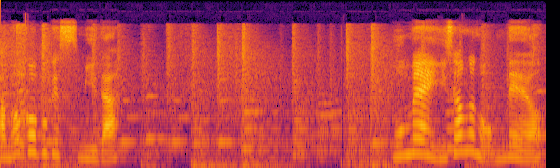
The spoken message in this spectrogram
자 먹어보겠습니다. 몸에 이상은 없네요.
